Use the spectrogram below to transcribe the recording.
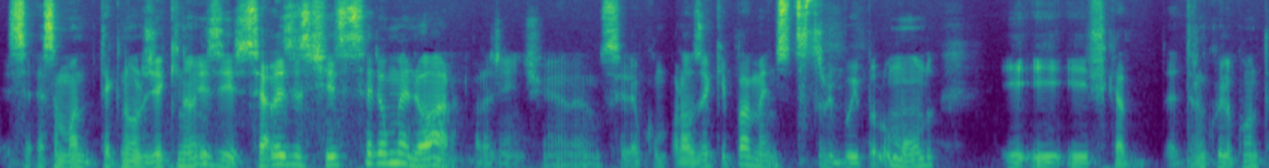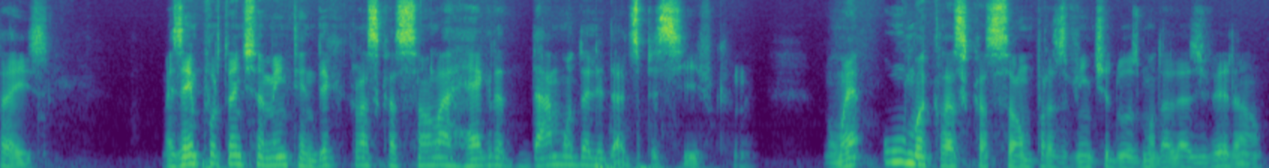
essa é uma tecnologia que não existe. Se ela existisse, seria o melhor para a gente. Né? Seria comprar os equipamentos, distribuir pelo mundo e, e, e ficar tranquilo quanto a isso. Mas é importante também entender que a classificação ela é a regra da modalidade específica. Né? Não é uma classificação para as 22 modalidades de verão.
